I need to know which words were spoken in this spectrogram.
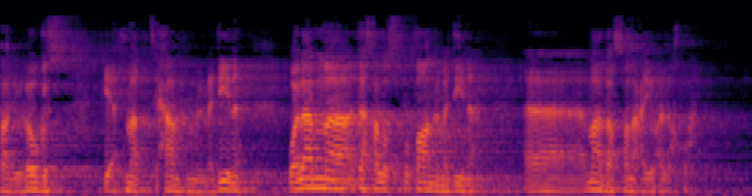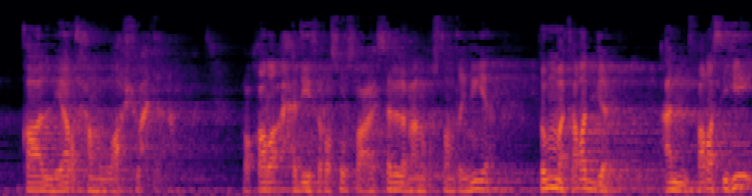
طاليولوغوس. في أثناء اقتحامهم المدينة ولما دخل السلطان المدينة آه، ماذا صنع أيها الأخوة؟ قال يرحم الله الشهداء وقرأ حديث الرسول صلى الله عليه وسلم عن القسطنطينية ثم ترجل عن فرسه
